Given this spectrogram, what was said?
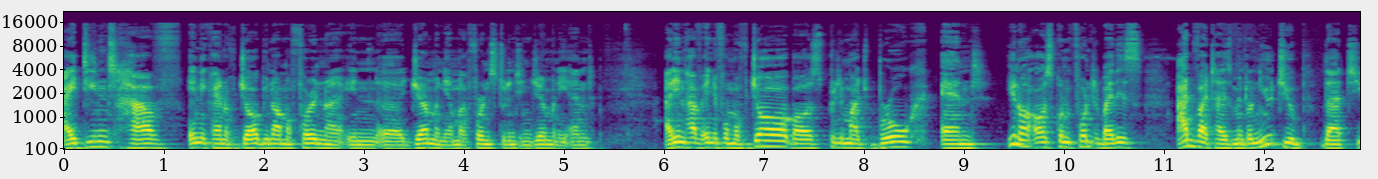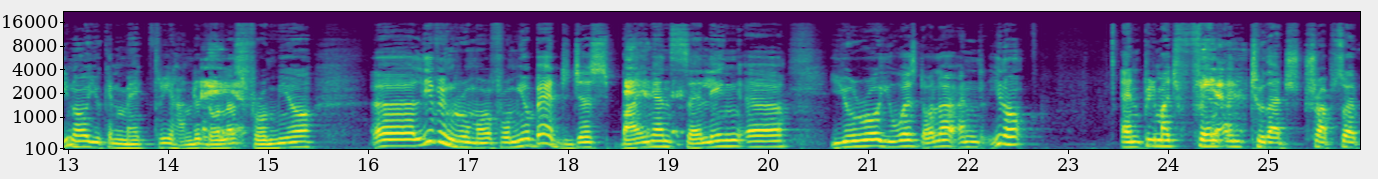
I didn't have any kind of job. You know, I'm a foreigner in uh, Germany. I'm a foreign student in Germany and I didn't have any form of job. I was pretty much broke. And, you know, I was confronted by this advertisement on YouTube that, you know, you can make $300 from your uh, living room or from your bed, just buying and selling uh, euro, US dollar, and, you know, and pretty much fell yeah. into that trap. So, I,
